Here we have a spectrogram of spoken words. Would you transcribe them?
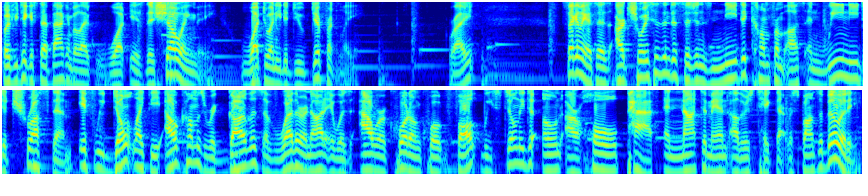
But if you take a step back and be like, what is this showing me? What do I need to do differently? Right? Second thing it says, our choices and decisions need to come from us and we need to trust them. If we don't like the outcomes, regardless of whether or not it was our quote unquote fault, we still need to own our whole path and not demand others take that responsibility.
